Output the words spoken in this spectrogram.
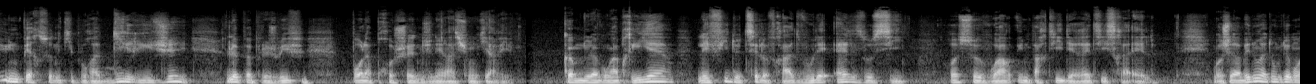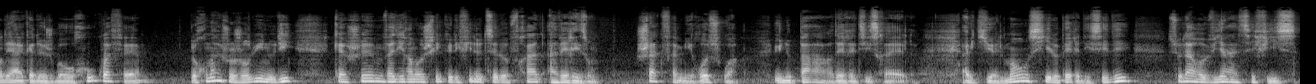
une personne qui pourra diriger le peuple juif pour la prochaine génération qui arrive. Comme nous l'avons appris hier, les filles de Tselophrad voulaient elles aussi recevoir une partie des rêves Israël. Moshe Rabbeinu a donc demandé à Akadosh Baruch quoi faire. Le Chumash aujourd'hui nous dit qu'Hachem va dire à Moshe que les filles de Tselophrad avaient raison. Chaque famille reçoit une part d'Eretz Israël. Habituellement, si le père est décédé, cela revient à ses fils.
